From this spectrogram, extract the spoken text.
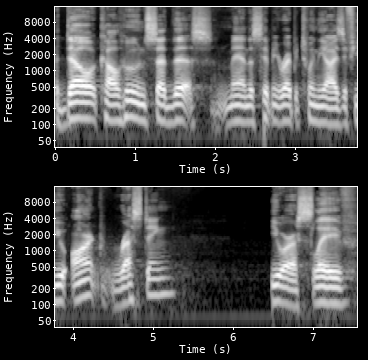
Adele Calhoun said this. Man, this hit me right between the eyes. If you aren't resting, you are a slave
